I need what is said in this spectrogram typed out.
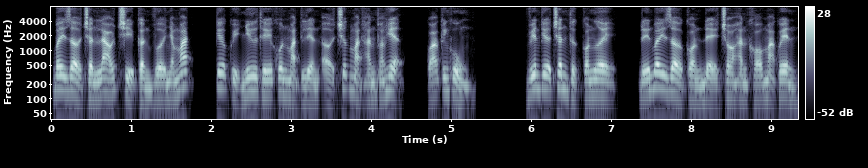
Bây giờ Trần Lão chỉ cần vừa nhắm mắt, kia quỷ như thế khuôn mặt liền ở trước mặt hắn thoáng hiện, quá kinh khủng. Viên kia chân thực con người, đến bây giờ còn để cho hắn khó mà quên.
